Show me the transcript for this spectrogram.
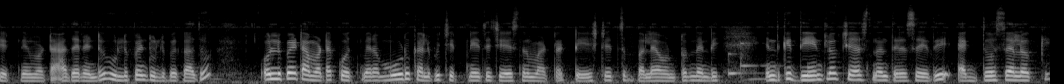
చట్నీ అనమాట అదేనండి ఉల్లిపాయ అంటే ఉల్లిపాయ కాదు. ఉల్లిపాయ టమాటా కొత్తిమీర మూడు కలిపి చట్నీ అయితే చేస్తున్నమాట టేస్ట్ అయితే భలే ఉంటుందండి. ఎందుకే దేంట్లోకి చేస్తుందని తెలిసేది ఎగ్ దోశలోకి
